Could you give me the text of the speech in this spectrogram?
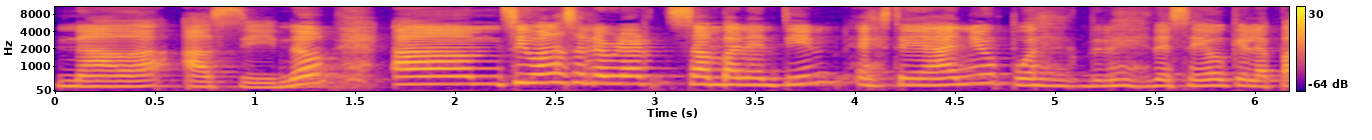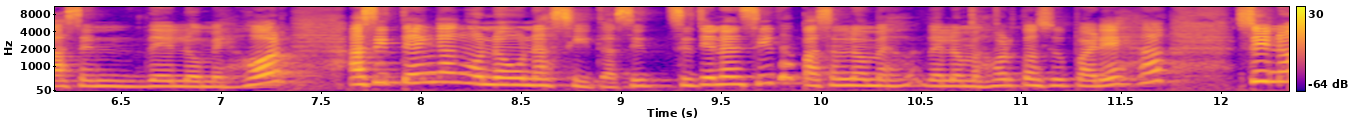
nada así, ¿no? si van a celebrar San Valentín este año, pues les deseo que la pasen de lo mejor. Así tengan o no una cita. Si, tienen cita, pásenlo de lo mejor con su pareja. Si no,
